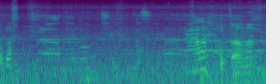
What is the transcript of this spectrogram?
Bagus. Kalah. Selamat.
